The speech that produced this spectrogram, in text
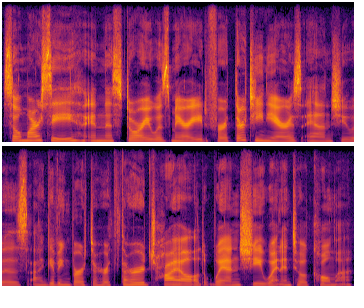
So Marcy in this story was married for 13 years, and she was uh, giving birth to her third child when she went into a coma.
